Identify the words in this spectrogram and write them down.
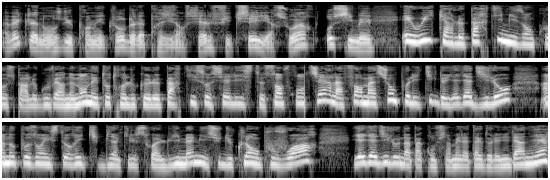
avec l'annonce du premier tour de la présidentielle fixée hier soir au 6 mai. Et oui, car le parti mis en cause par le gouvernement n'est autre que le Parti socialiste sans frontières, la formation politique de Yaya Dillo, un opposant historique bien qu'il soit lui-même issu du clan au pouvoir. Yaya Dillo n'a pas confirmé l'attaque de l'année dernière,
